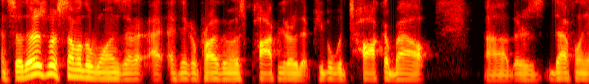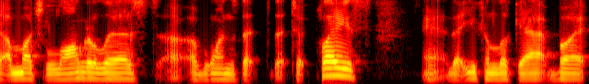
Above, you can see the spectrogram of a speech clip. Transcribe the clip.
And so those were some of the ones that I, I think are probably the most popular that people would talk about. Uh, there's definitely a much longer list uh, of ones that that took place and that you can look at. But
